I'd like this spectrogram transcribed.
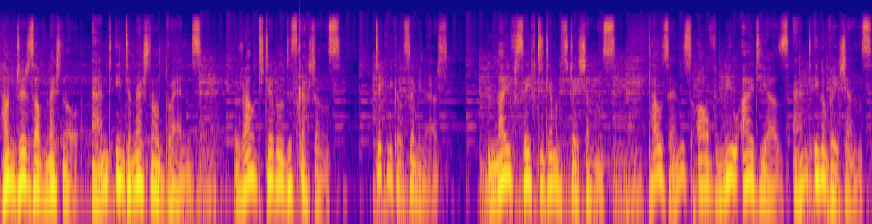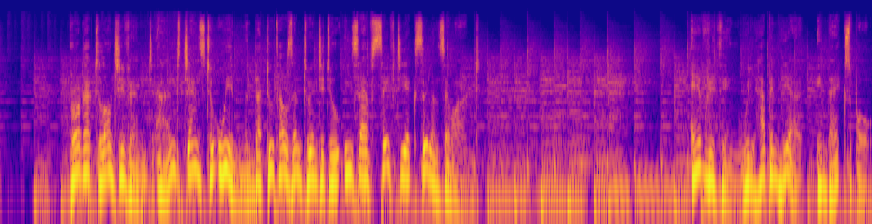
hundreds of national and international brands, roundtable discussions, technical seminars, live safety demonstrations, thousands of new ideas and innovations. Product launch event and chance to win the 2022 ESAF Safety Excellence Award. Everything will happen here in the expo.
